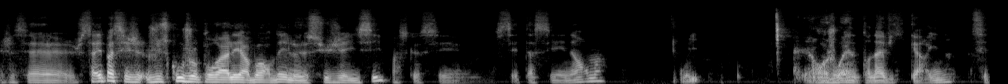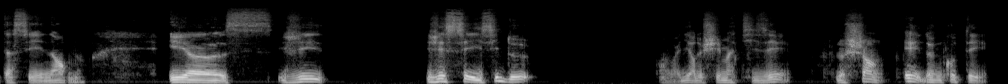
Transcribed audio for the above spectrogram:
je ne je savais pas si jusqu'où je pourrais aller aborder le sujet ici, parce que c'est, assez énorme. Oui. Je rejoins ton avis, Karine. C'est assez énorme. Et euh, j'essaie ici de, on va dire, de schématiser le champ. Et d'un côté,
